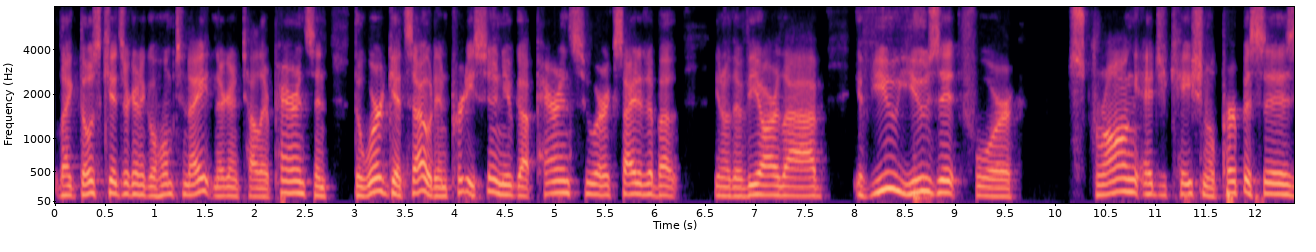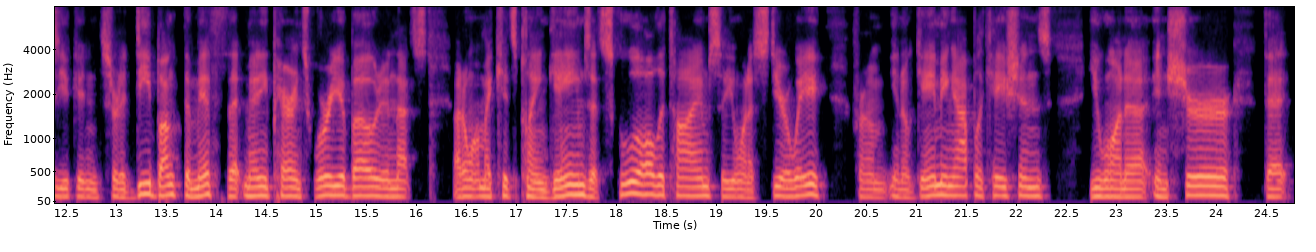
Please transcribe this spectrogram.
like those kids are going to go home tonight and they're going to tell their parents and the word gets out and pretty soon you've got parents who are excited about you know, the VR lab. If you use it for strong educational purposes, you can sort of debunk the myth that many parents worry about. And that's, I don't want my kids playing games at school all the time. So you want to steer away from, you know, gaming applications. You want to ensure that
